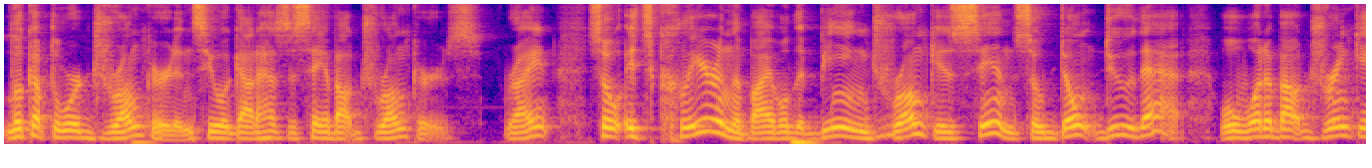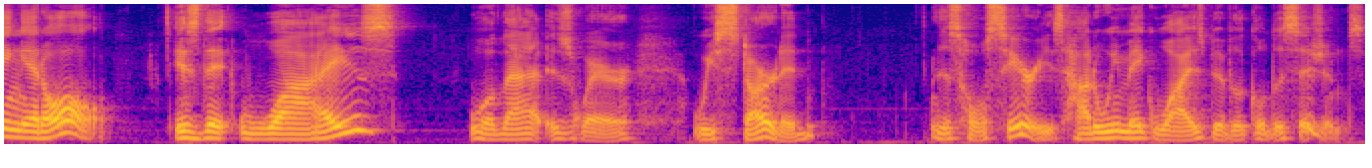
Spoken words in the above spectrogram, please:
Look up the word drunkard and see what God has to say about drunkards, right? So it's clear in the Bible that being drunk is sin, so don't do that. Well, what about drinking at all? Is that wise? Well, that is where we started this whole series. How do we make wise biblical decisions?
